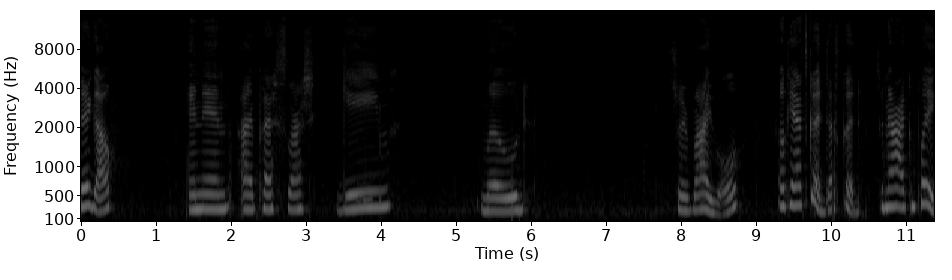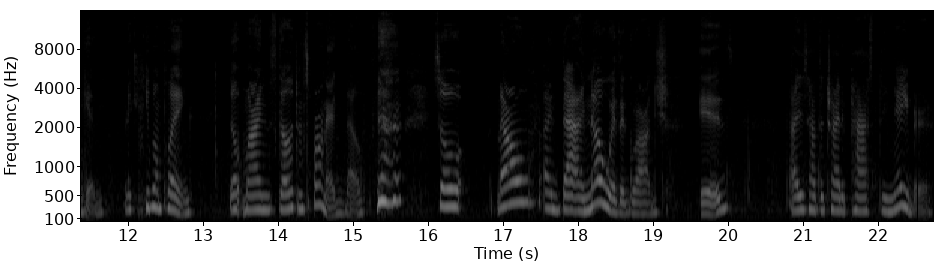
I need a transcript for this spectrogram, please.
There you go. And then I press slash game mode survival. Okay, that's good. That's good. So now I can play again. I can keep on playing. Don't mind the skeleton spawn egg though. so now I, that I know where the garage is, I just have to try to pass the neighbor.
